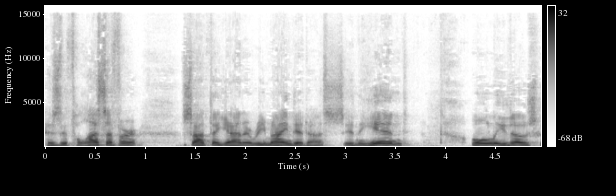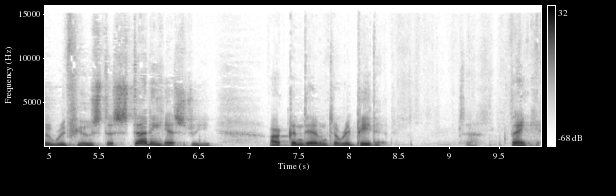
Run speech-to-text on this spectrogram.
as the philosopher Santayana reminded us, in the end, only those who refuse to study history are condemned to repeat it. So, thank you.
